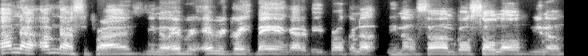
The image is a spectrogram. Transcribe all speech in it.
I'm not. I'm not surprised. You know, every every great band got to be broken up. You know, some go solo. You know,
